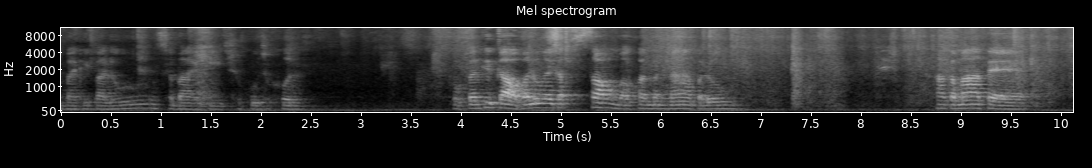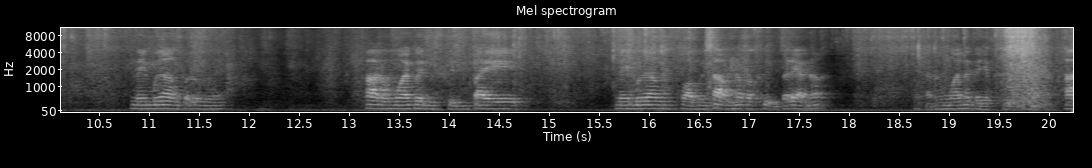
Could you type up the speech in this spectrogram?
สบายดีปาลุงสบายดีทุกผู้ทุกคนผมกันคือเก่าปาลุงไอ้กับซ่องบอกควันมันหน้าปาลุงฮากามาแต่ในเมืองปาลุงเลยพาน้องมวยเพิ่นขึ้นไปในเมืองพอมือเศร้าเท่าก็ขึ้นไปแล้วเนาะแต่น้องมวยเพิ่นก็จะขึ้นพา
